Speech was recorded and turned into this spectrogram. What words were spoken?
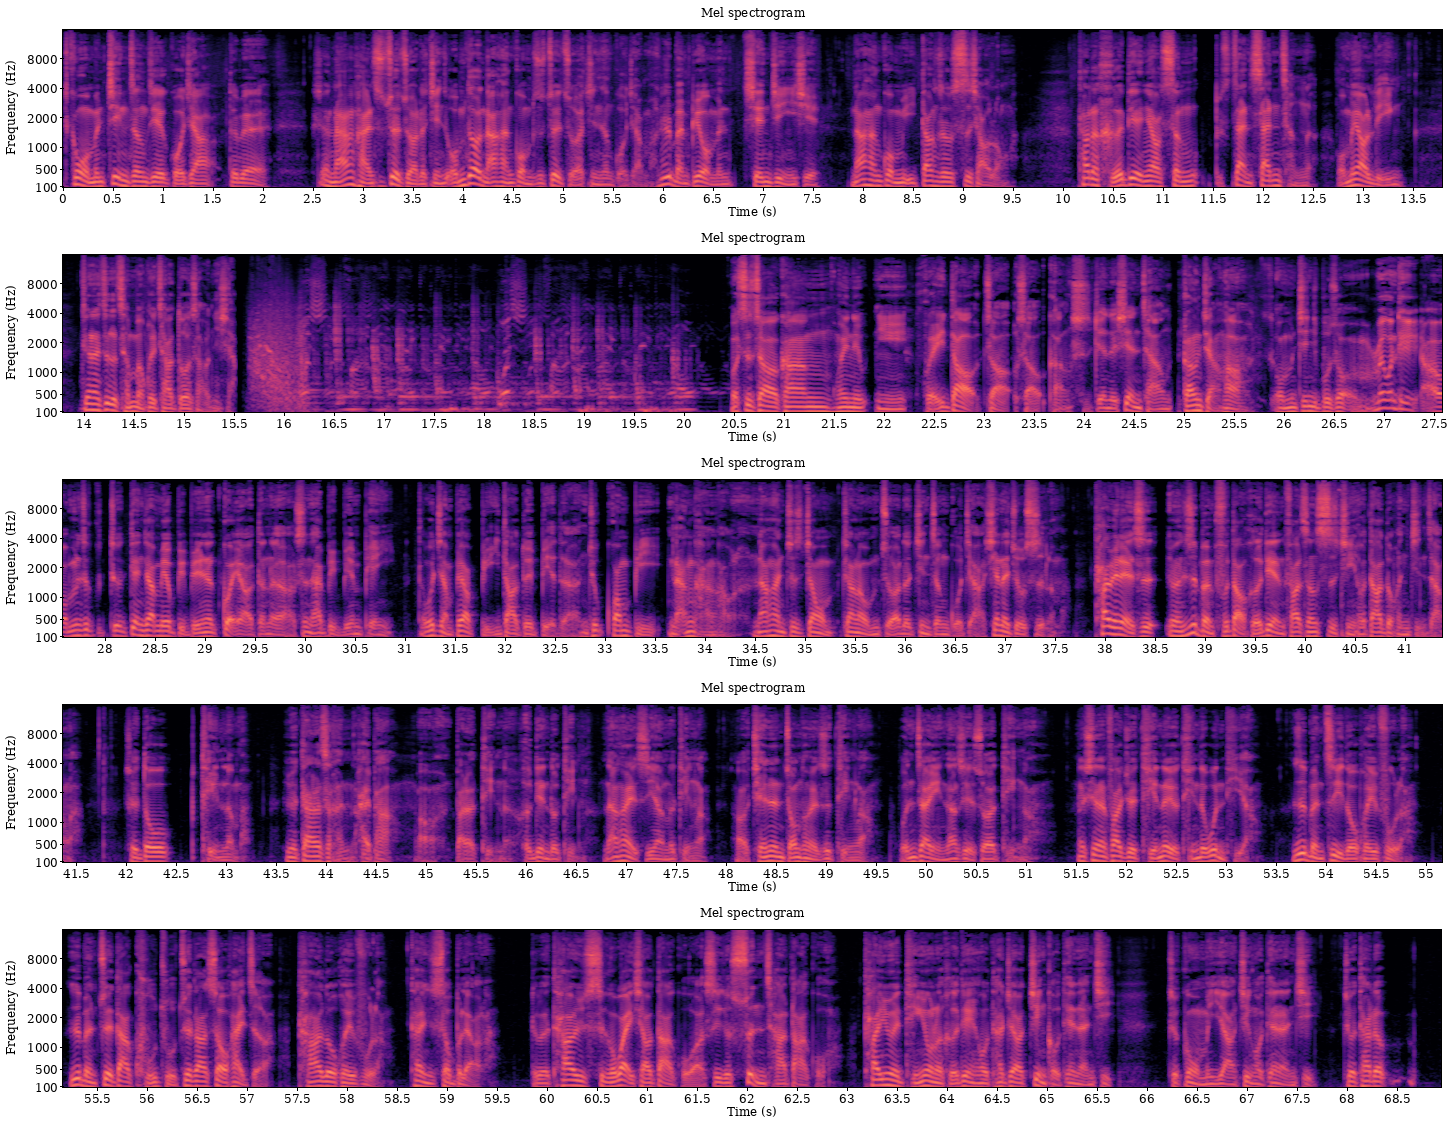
跟我们竞争这些国家，对不对？像南韩是最主要的竞争，我们都有南韩跟我们是最主要竞争国家嘛。日本比我们先进一些，南韩跟我们当时是四小龙啊，它的核电要升占三成了，我们要零，将来这个成本会差多少？你想？我是赵少康，欢迎你你回到赵少康时间的现场。刚讲哈，我们经济部说没问题啊，我们这这个电价没有比别人贵啊，等等，甚至还比别人便宜。我讲不要比一大堆别的，你就光比南韩好了。南韩就是将我们将来我们主要的竞争国家，现在就是了嘛。他原来也是因为日本福岛核电发生事情以后，大家都很紧张了，所以都停了嘛。因为大家是很害怕啊、把它停了，核电都停了。南韩也是一样都停了。啊，前任总统也是停了，文在寅当时也说要停了。那现在发觉停了有停的问题啊。日本自己都恢复了，日本最大苦主、最大受害者，他都恢复了，他已经受不了了。对不对？他是个外销大国啊，是一个顺差大国。他因为停用了核电以后，他就要进口天然气，就跟我们一样进口天然气。就他的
